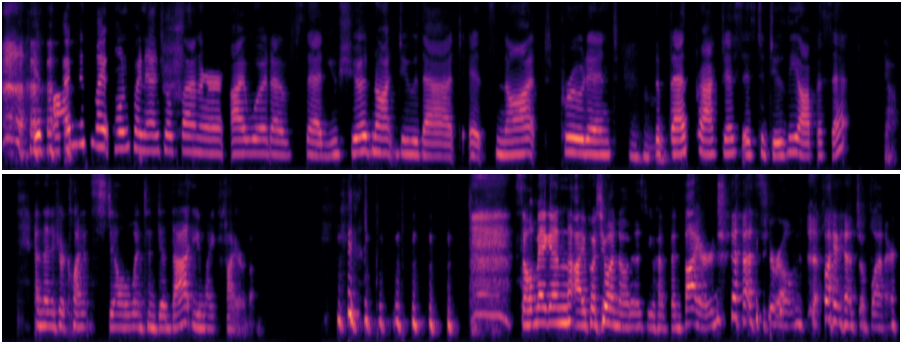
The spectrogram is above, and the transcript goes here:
if I was my own financial planner, I would have said, you should not do that. It's not prudent. Mm-hmm. The best practice is to do the opposite. Yeah. And then if your clients still went and did that, you might fire them. so, Meghan, I put you on notice. You have been fired as your own financial planner.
